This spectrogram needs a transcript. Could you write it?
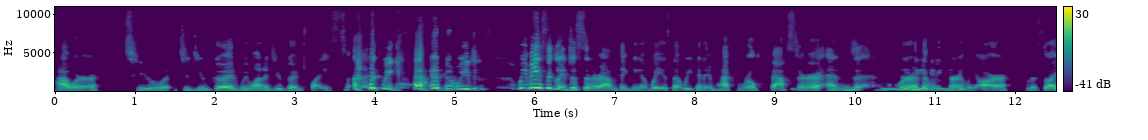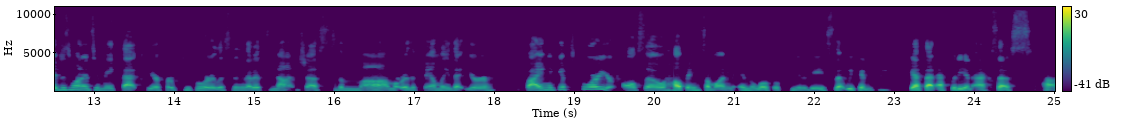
power to to do good we want to do good twice. If we can we just we basically just sit around thinking of ways that we can impact the world faster mm-hmm. and, and more than we currently are. Um, so i just wanted to make that clear for people who are listening that it's not just the mom or the family that you're buying a gift for you're also helping someone in the local community so that we can mm. get that equity and access uh,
